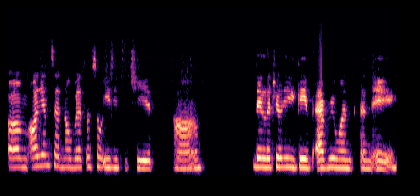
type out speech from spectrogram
Um audience said no but it was so easy to cheat. Um they literally gave everyone an a.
